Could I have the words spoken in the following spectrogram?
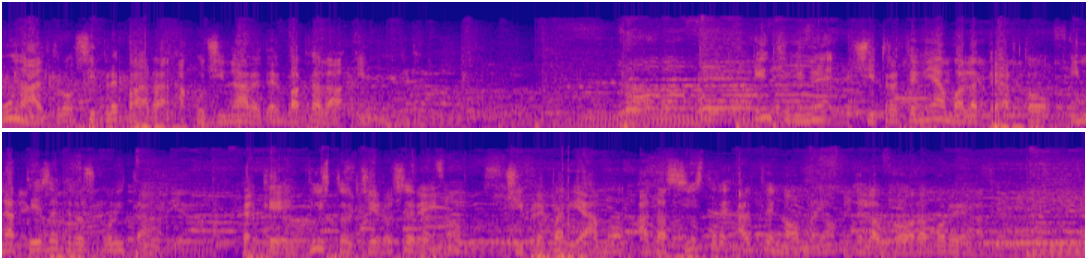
Un altro si prepara a cucinare del baccalà in umido. Infine ci tratteniamo all'aperto in attesa dell'oscurità, perché, visto il cielo sereno, ci prepariamo ad assistere al fenomeno dell'aurora boreale.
